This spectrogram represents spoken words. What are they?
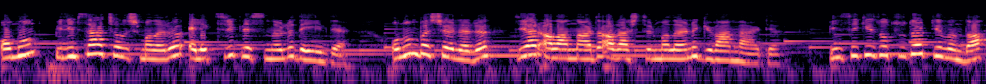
Ohm'un bilimsel çalışmaları elektrikle sınırlı değildi. Onun başarıları diğer alanlarda araştırmalarına güven verdi. 1834 yılında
